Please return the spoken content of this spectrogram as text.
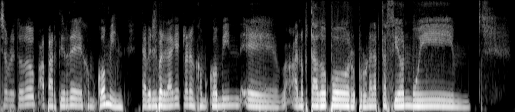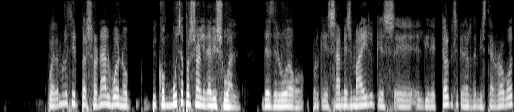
sobre todo a partir de Homecoming. También es verdad que, claro, en Homecoming eh, han optado por, por, una adaptación muy, podemos decir personal, bueno, con mucha personalidad visual, desde luego, porque Sam Smile, que es eh, el director, que es el creador de Mr. Robot,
